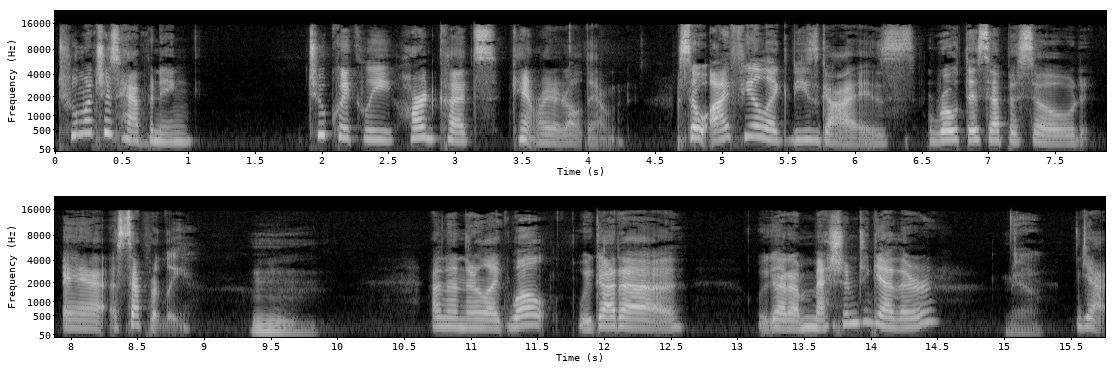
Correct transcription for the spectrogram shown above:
too much is happening, too quickly, hard cuts, can't write it all down. So I feel like these guys wrote this episode uh, separately, and then they're like, "Well, we gotta we gotta mesh them together." Yeah. Yeah,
